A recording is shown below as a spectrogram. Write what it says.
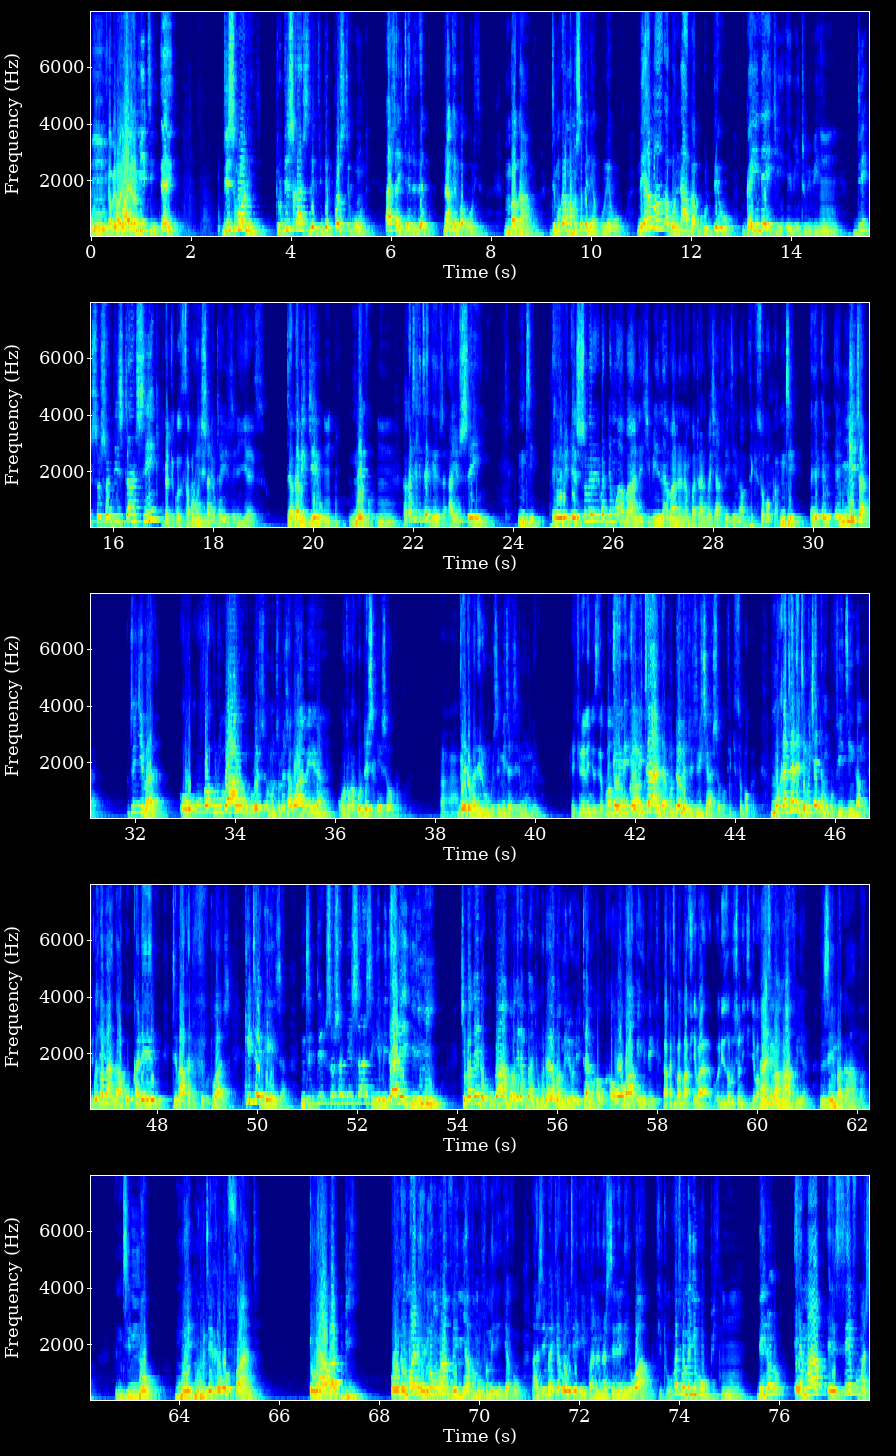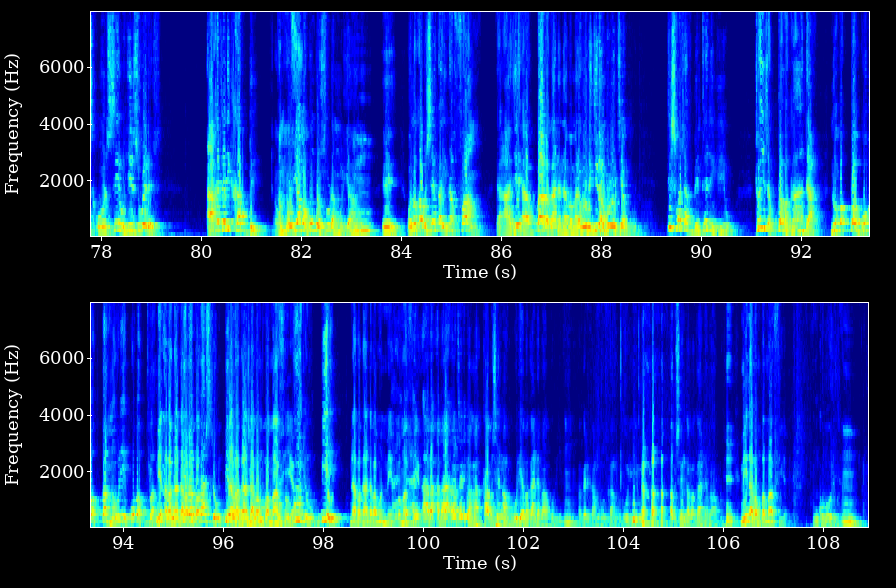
meeting this morning to discuss the, the post gund as i tell them nange mbabuuliza mbagamba nti mugamba museveni agulewo naye amawanga gonna agaguddewo gayina ebintu bibiri? Mm. social distancing tagabijjeewo. Never. Mm. kakati kitegeeza are you saying nti essomero eribaddemu abaana ekibiina abaana namu bataano bakyafeetingamu nti emita e, e, tugibala okuva ku lubaawo omusomesa wabeera mm. kutuka ku desika esooka. Genda obale rooms emita ziri mu mmeka ekinene nyo ebitanda mu dometry tibikyasoboka tekisoboka. Mu katale temukyaddamu kufiitingamu. Bwe kaba nga akukaleeru tebakatutte butwazi. Kitegeeza nti social distancing emidaala egirimu kyebagenda okugamba bagenda kuga nti omudaala gwa miliyoni tano kawawagende kakati bamafia resolution kianti bamafia nze mbagamba nti no mwemuteekewo fund eyababbi. Ono omwana yali omwavu ennyo ava mu famire enjavu azimba tya hoteri efaanana serena ewaabwe? Kuba tebamanyi bubbi? Hmm. theydono amap asief must conceal his wealth. Akatali kabbe oli amagumba osuula mu mulyango. Hmm. eh, ono kabusenga alina faamu akuba abaganda n'abamala oligirambula otya gwe this what have been telling you. Toyinza kuba abaganda nobakuba gobakuba mawulire gobakubabnabaganda bamu emengo bamafiabatali kabusenga nkubuli abaganda bakubye. Akati kabusenga baganda bakubye. Naye nabamu bamafia nkubulira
